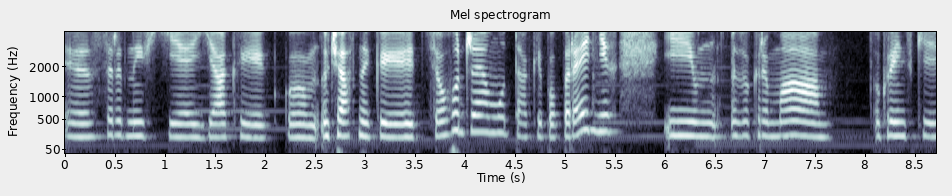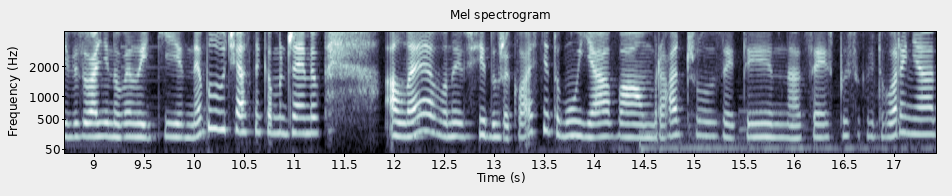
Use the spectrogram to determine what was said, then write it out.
Е, серед них є як і учасники цього джему, так і попередніх. І, зокрема, українські візуальні новели, які не були учасниками джемів але вони всі дуже класні, тому я вам раджу зайти на цей список відтворення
